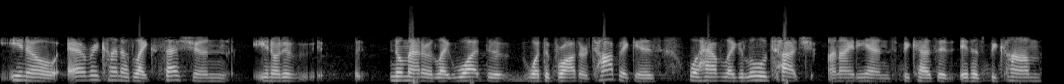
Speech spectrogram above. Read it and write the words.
you know, every kind of like session, you know, to no matter like what the what the broader topic is, will have like a little touch on IDNs because it, it has become,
